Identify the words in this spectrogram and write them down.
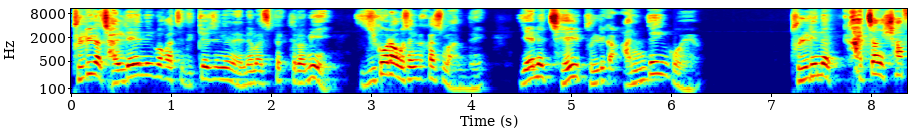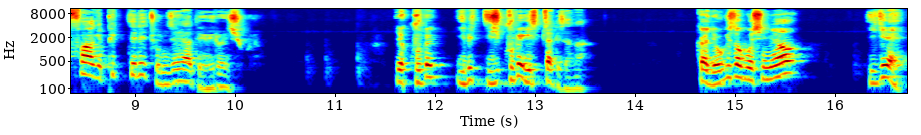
분리가 잘 되어 있는 것 같이 느껴지는 NMR 스펙트럼이 이거라고 생각하시면 안 돼. 얘는 제일 분리가 안 된 거예요. 분리는 가장 샤프하게 픽들이 존재해야 돼요. 이런 식으로. 얘 900, 920짜리잖아. 그러니까 여기서 보시면 이게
